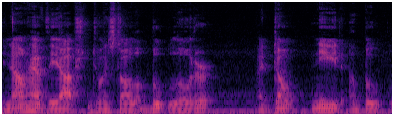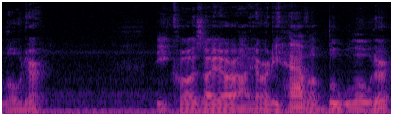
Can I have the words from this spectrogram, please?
You now have the option to install a bootloader. I don't need a bootloader because I, I already have a bootloader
